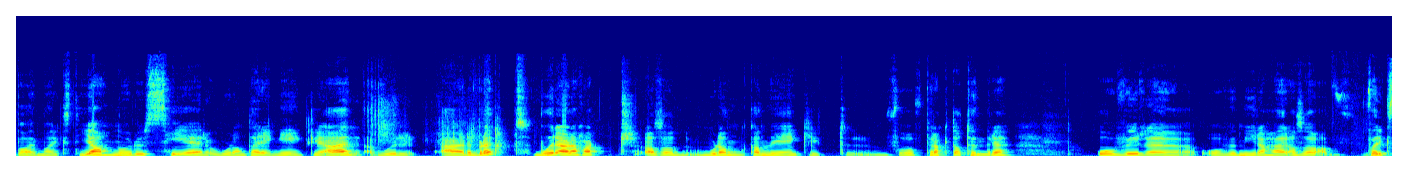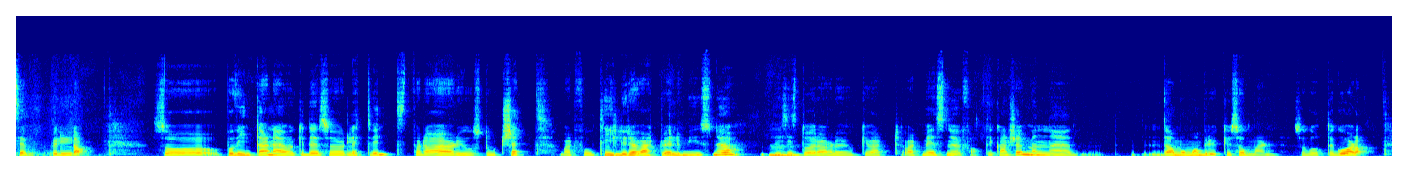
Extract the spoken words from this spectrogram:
barmarkstida når du ser hvordan terrenget egentlig er. Hvor er det bløtt? Hvor er det hardt? Altså, hvordan kan vi enkelt få frakta tømmeret over, eh, over myra her? Altså, for eksempel, da. Så på vinteren er jo ikke det så lettvint, for da er det jo stort sett, i hvert fall tidligere, vært veldig mye snø. De Mhm. siste åra har det jo ikke vært, vært mer snøfattig, kanskje, men eh, da må man bruke sommeren så godt det går, da.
